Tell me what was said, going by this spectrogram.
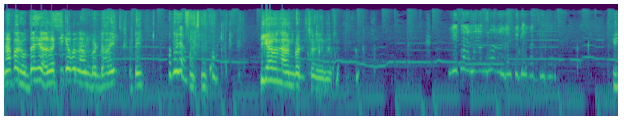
नापा रोप्दाखेरि होला टिका पनि लाउनुपर्छ है छुट्टै। टिका पनि पा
